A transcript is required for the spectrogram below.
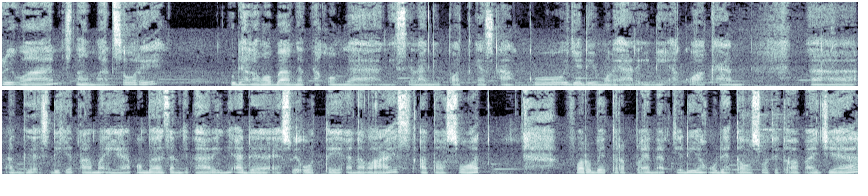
Everyone, selamat sore. Udah lama banget aku nggak ngisi lagi podcast aku, jadi mulai hari ini aku akan uh, agak sedikit lama ya. Pembahasan kita hari ini ada SWOT Analyze atau SWOT for Better Planet. Jadi yang udah tahu SWOT itu apa aja?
